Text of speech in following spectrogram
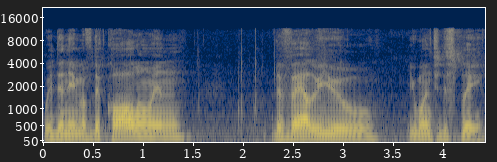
with the name of the column and the value you, you want to display.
